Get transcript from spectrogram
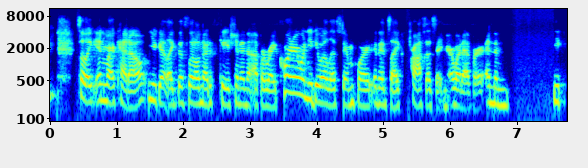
so like in Marketo, you get like this little notification in the upper right corner when you do a list import, and it's like processing or whatever, and then you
